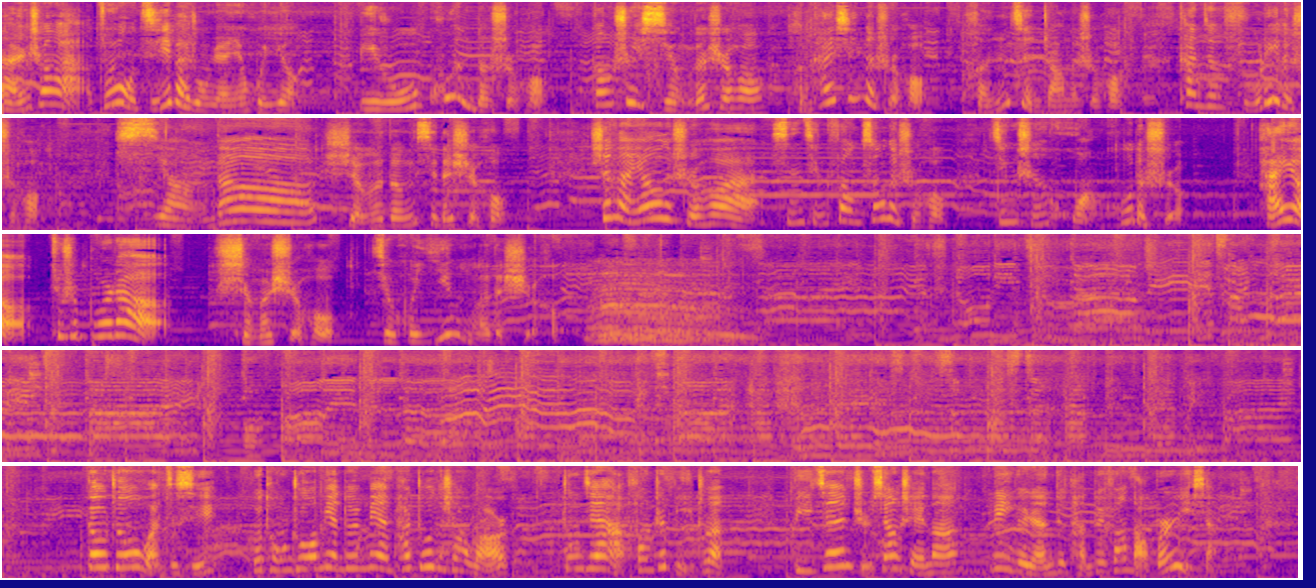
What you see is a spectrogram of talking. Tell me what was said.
男生啊，总有几百种原因会硬，比如困的时候、刚睡醒的时候、很开心的时候、很紧张的时候、看见福利的时候、想到什么东西的时候、伸懒腰的时候啊、心情放松的时候、精神恍惚的时候，还有就是不知道什么时候就会硬了的时候。晚自习，和同桌面对面趴桌子上玩，中间啊放支笔转，笔尖指向谁呢？另一个人就弹对方脑崩一下，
